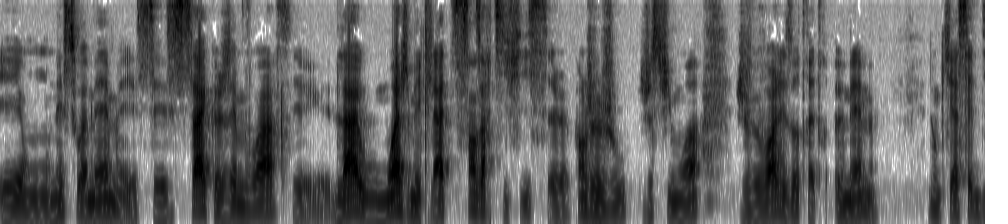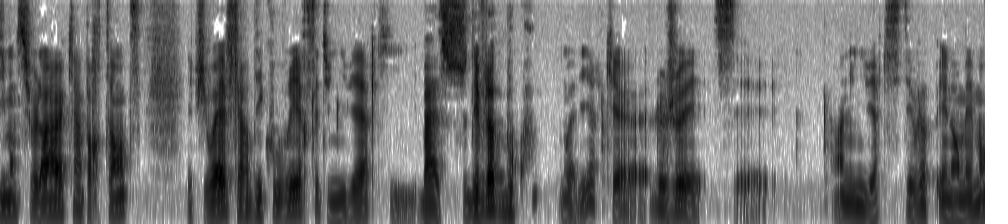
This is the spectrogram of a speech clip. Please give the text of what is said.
et on est soi-même et c'est ça que j'aime voir, c'est là où moi je m'éclate sans artifice euh, quand je joue, je suis moi, je veux voir les autres être eux-mêmes. Donc il y a cette dimension là qui est importante et puis ouais, faire découvrir cet univers qui bah, se développe beaucoup, on va dire que le jeu est c'est un univers qui se développe énormément,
